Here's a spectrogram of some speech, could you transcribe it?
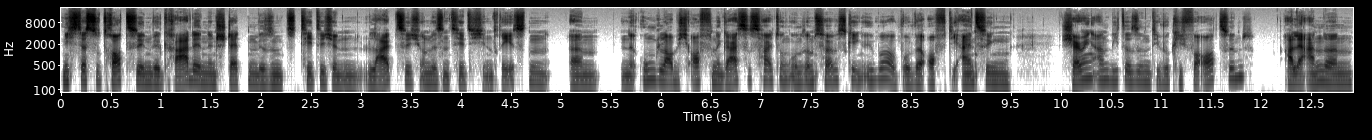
nichtsdestotrotz sehen wir gerade in den Städten, wir sind tätig in Leipzig und wir sind tätig in Dresden, ähm, eine unglaublich offene Geisteshaltung unserem Service gegenüber, obwohl wir oft die einzigen Sharing-Anbieter sind, die wirklich vor Ort sind alle anderen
